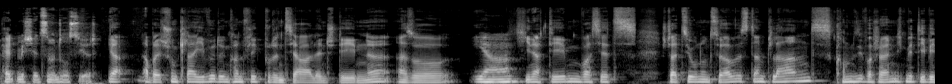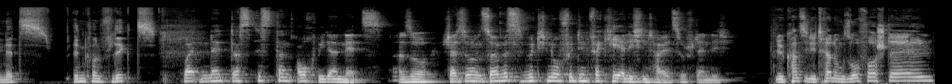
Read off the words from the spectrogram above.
hätte mich jetzt nur interessiert. Ja, aber ist schon klar, hier würde ein Konfliktpotenzial entstehen, ne? Also Ja, je nachdem, was jetzt Station und Service dann plant, kommen sie wahrscheinlich mit DB Netz in Konflikt. Weil, ne, das ist dann auch wieder Netz. Also Station und Service ist wirklich nur für den verkehrlichen Teil zuständig. Du kannst dir die Trennung so vorstellen,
